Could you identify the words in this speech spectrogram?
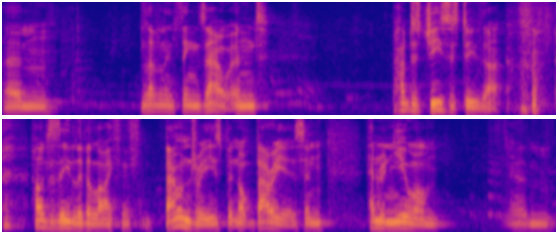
um, leveling things out. And how does Jesus do that? how does he live a life of boundaries but not barriers? And Henry Nouwen, um,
